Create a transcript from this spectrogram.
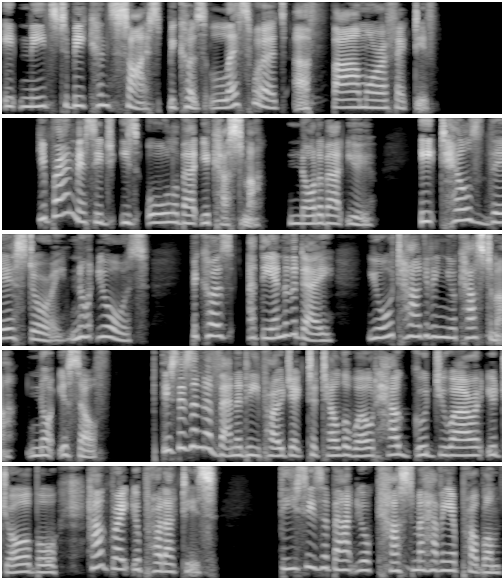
it needs to be concise because less words are far more effective. Your brand message is all about your customer, not about you. It tells their story, not yours. Because at the end of the day, you're targeting your customer, not yourself. This isn't a vanity project to tell the world how good you are at your job or how great your product is. This is about your customer having a problem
